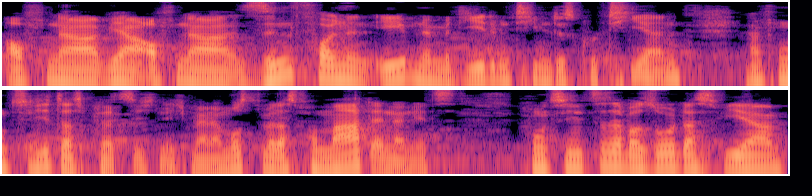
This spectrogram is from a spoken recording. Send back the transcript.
auf einer, ja, auf einer sinnvollen Ebene mit jedem Team diskutieren, dann funktioniert das plötzlich nicht mehr. Dann mussten wir das Format ändern. Jetzt funktioniert das aber so, dass wir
